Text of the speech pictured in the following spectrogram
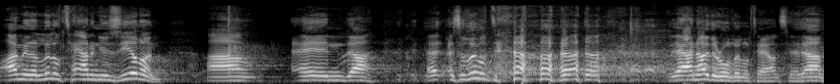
I'm in a little town in New Zealand, um, and uh, it's a little. town. yeah, I know they're all little towns. But, um,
